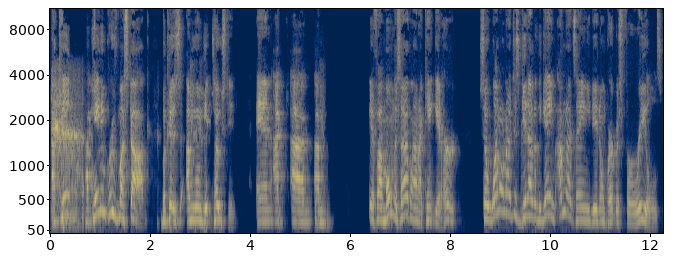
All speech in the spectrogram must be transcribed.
I can't I can't improve my stock because I'm going to get toasted. And I, I I'm if I'm on the sideline, I can't get hurt. So why don't I just get out of the game? I'm not saying he did it on purpose for reals,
